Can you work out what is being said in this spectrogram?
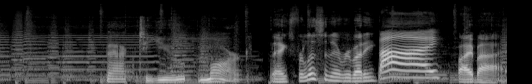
Back to you, Mark. Thanks for listening, everybody. Bye. Bye bye.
